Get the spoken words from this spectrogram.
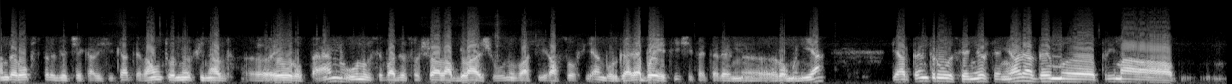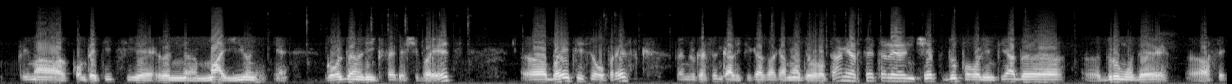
under 18 calificate la un turneu final uh, european. Unul se va desfășura la Blaj, unul va fi la Sofia, în Bulgaria, băieții și fetele în uh, România. Uh, iar pentru senior-senioare avem uh, prima, prima competiție în mai-iunie, Golden League, fete și băieți. Uh, băieții se opresc pentru că sunt calificați la campionatul european, iar fetele încep după Olimpiadă uh, drumul, de, a se,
